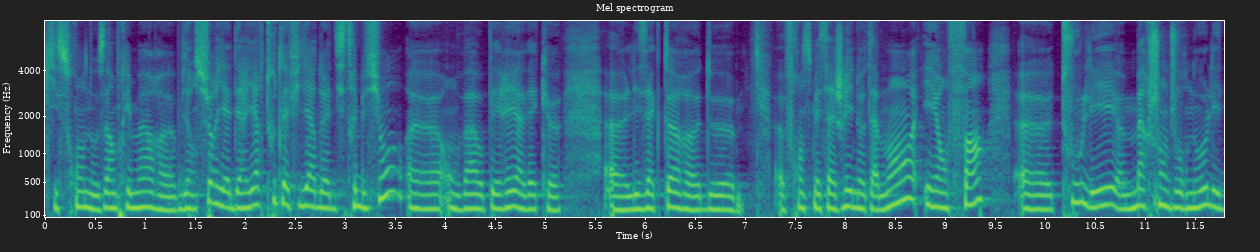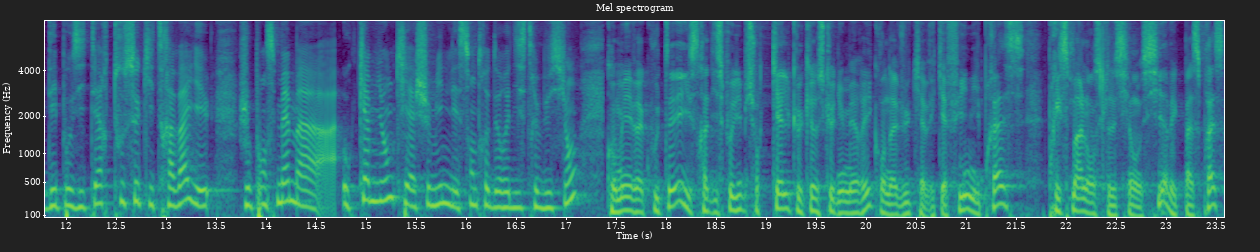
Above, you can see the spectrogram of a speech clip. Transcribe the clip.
qui seront nos imprimeurs. Euh, bien sûr, il y a derrière toute la filière de la distribution. Euh, on va opérer avec les acteurs de France Messagerie notamment et enfin tous les marchands de journaux, les dépositaires, tous ceux qui travaillent et je pense même aux camions qui acheminent les centres de redistribution. Combien il va coûter? Il sera disponible sur quelques kiosques numériques. On a vu qu'il y avait Caféine, e-Press, Prisma lance le sien aussi avec Passepresse.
